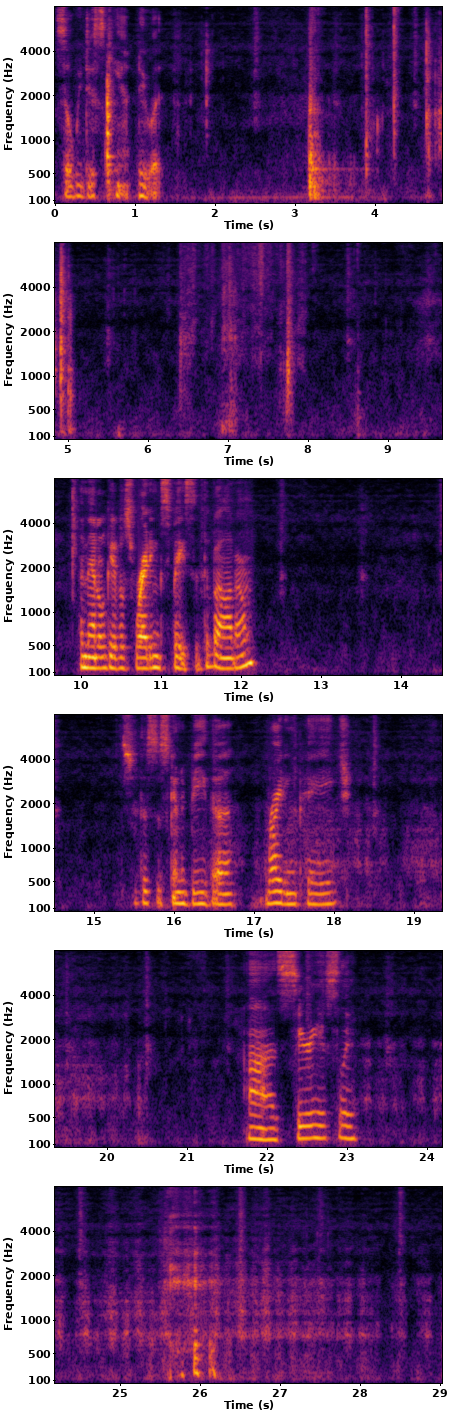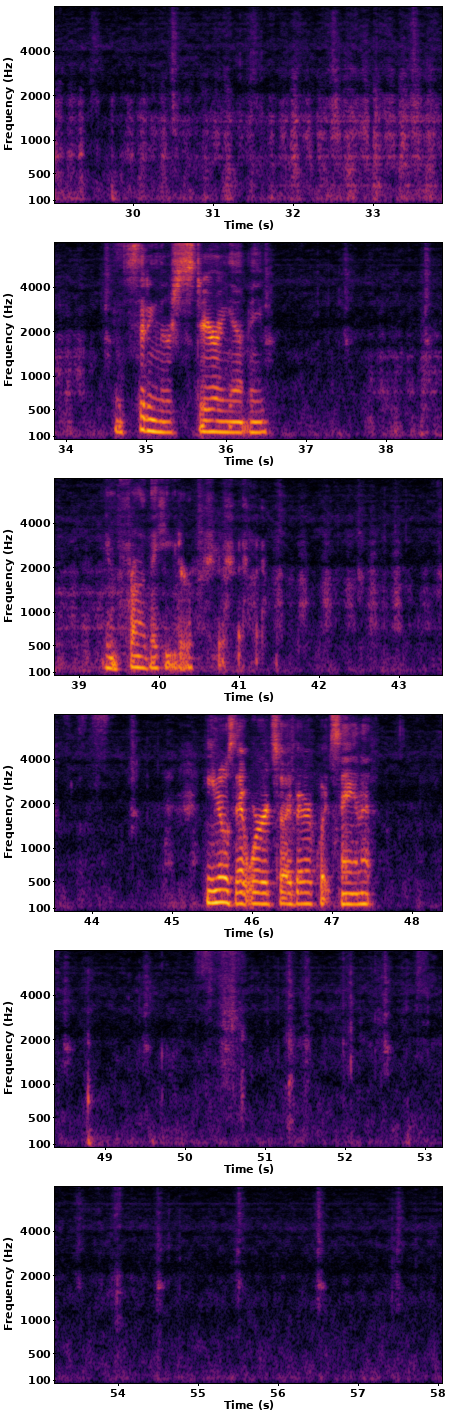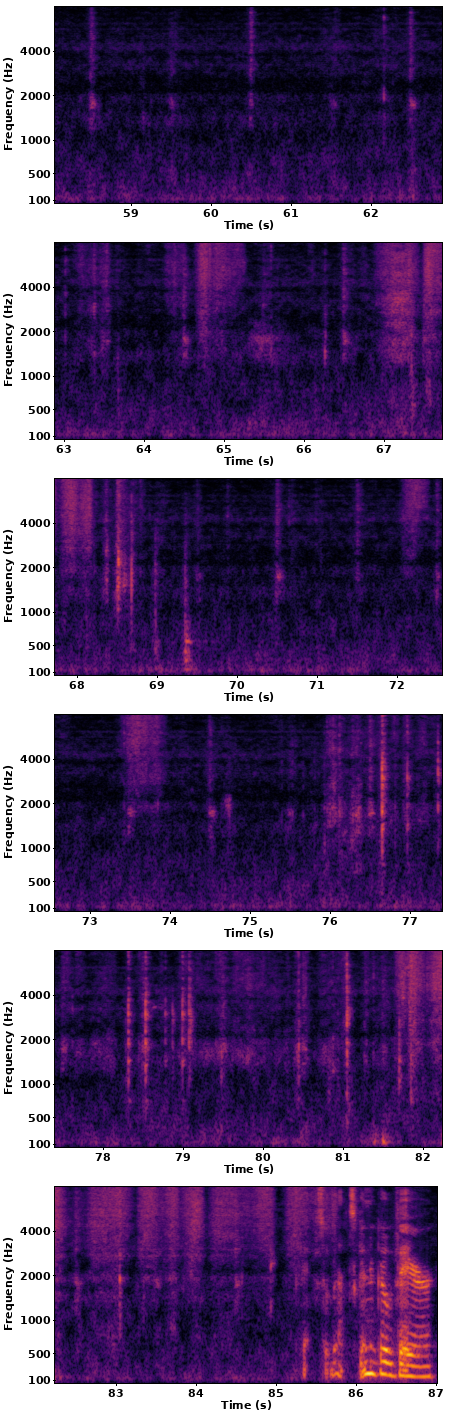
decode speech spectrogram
So we just can't do it. And that'll give us writing space at the bottom. So this is going to be the writing page. Uh, seriously? He's sitting there staring at me in front of the heater. he knows that word, so I better quit saying it. Okay, so that's going to go there.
